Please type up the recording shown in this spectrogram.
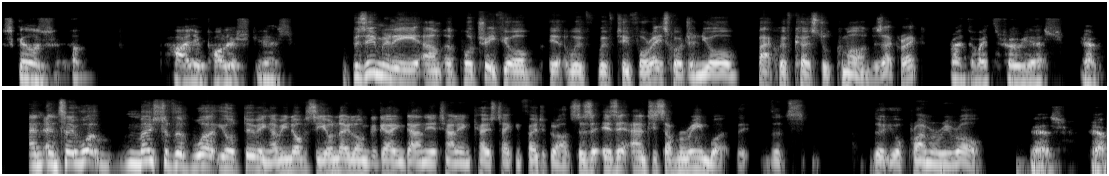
skills highly polished, yes. Presumably, um, at Portreath, you're with with two four eight squadron. You're back with Coastal Command. Is that correct? Right the way through, yes. Yeah. And and so what most of the work you're doing, I mean, obviously you're no longer going down the Italian coast taking photographs. Is it is it anti submarine work that, that's that your primary role? Yes, yeah.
